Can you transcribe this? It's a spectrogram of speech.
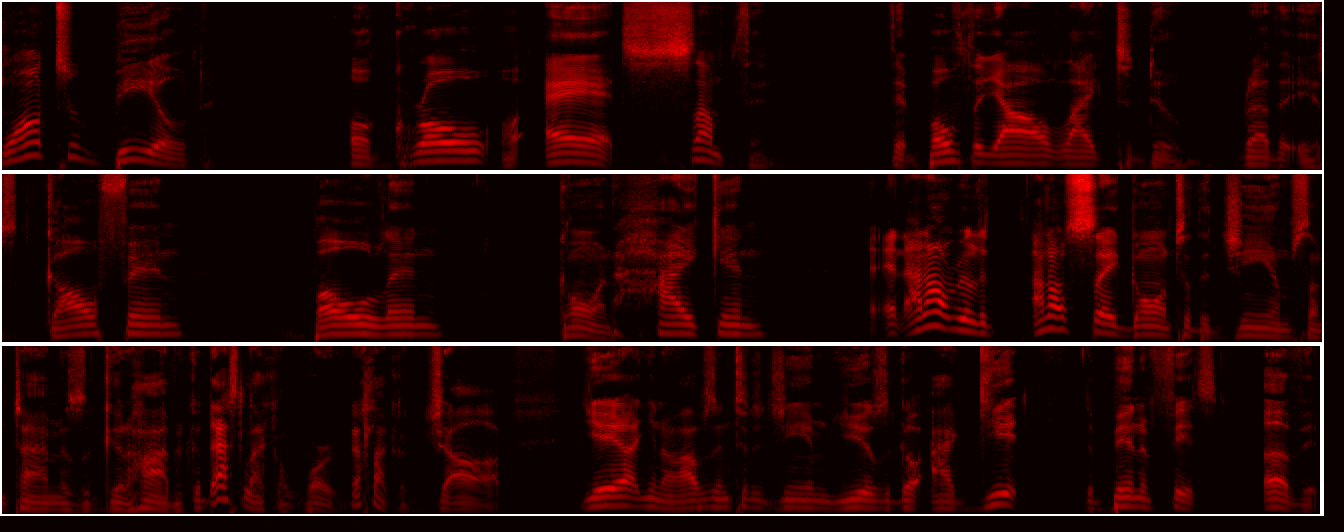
want to build or grow or add something that both of y'all like to do, whether it's golfing, bowling, going hiking. And I don't really, I don't say going to the gym sometime is a good hobby because that's like a work, that's like a job. Yeah, you know, I was into the gym years ago. I get the benefits of it,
